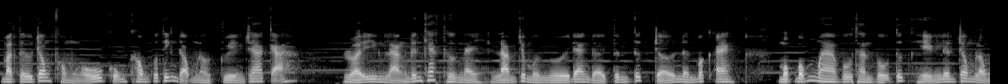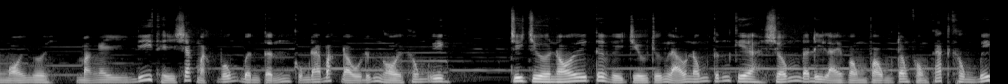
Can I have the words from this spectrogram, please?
mà từ trong phòng ngủ cũng không có tiếng động nào truyền ra cả. Loại yên lặng đến khác thường này làm cho mọi người đang đợi tin tức trở nên bất an. Một bóng ma vô thành vô tức hiện lên trong lòng mọi người, mà ngay Lý Thị sắc mặt vốn bình tĩnh cũng đã bắt đầu đứng ngồi không yên. Chỉ chưa nói tới vị triệu trưởng lão nóng tính kia sớm đã đi lại vòng vòng trong phòng khách không biết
